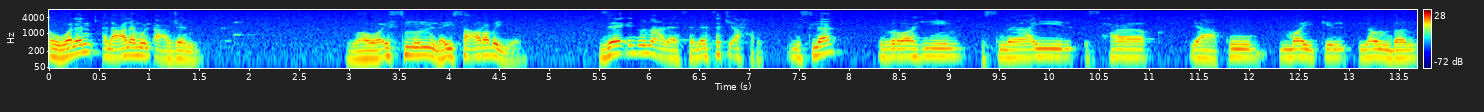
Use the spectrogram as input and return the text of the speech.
أولا العلم الأعجمي وهو اسم ليس عربيا زائد على ثلاثة أحرف مثل إبراهيم إسماعيل إسحاق يعقوب مايكل لندن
